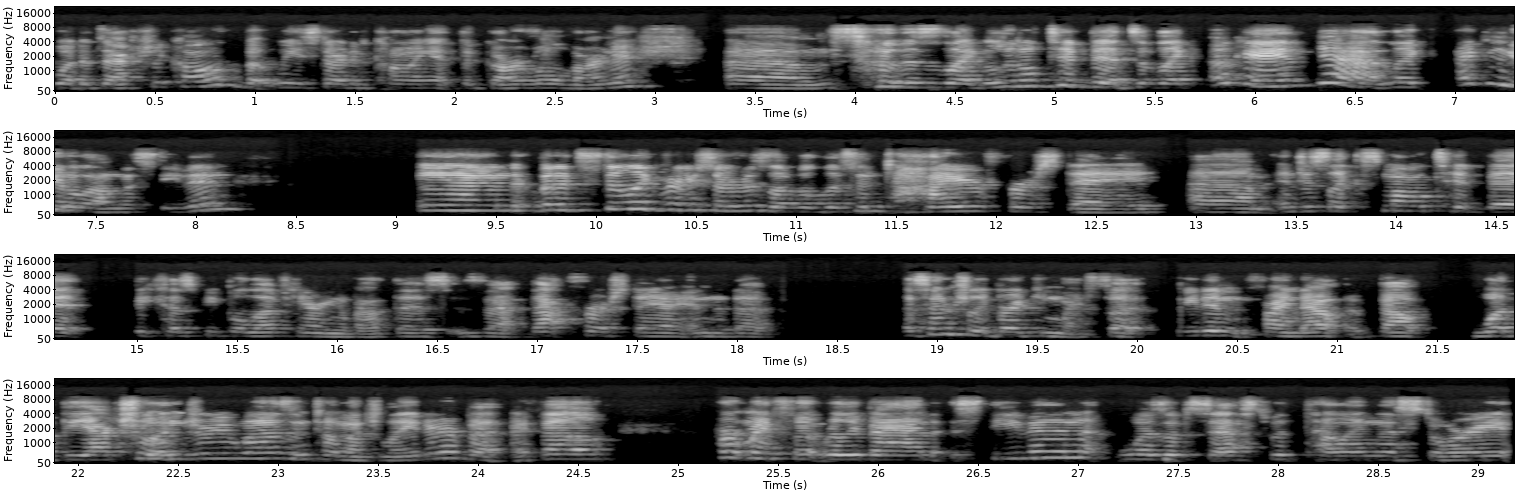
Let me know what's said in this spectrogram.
what it's actually called but we started calling it the garvel varnish. Um so this is like little tidbits of like okay yeah like i can get along with Stephen and but it's still like very service level this entire first day. Um and just like small tidbit because people love hearing about this is that that first day i ended up essentially breaking my foot. We didn't find out about what the actual injury was until much later but i fell hurt my foot really bad. Stephen was obsessed with telling this story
